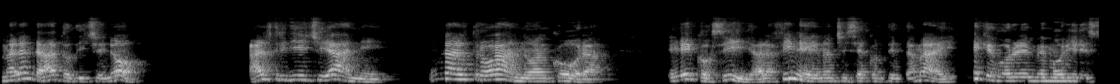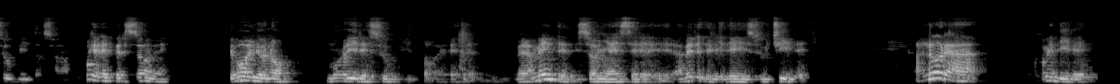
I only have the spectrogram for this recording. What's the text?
malandato dice no. Altri dieci anni un altro anno ancora. E così alla fine non ci si accontenta mai. E che vorrebbe morire subito? Sono poche le persone che vogliono morire subito. Eh, veramente bisogna essere avere delle idee suicide allora come dire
